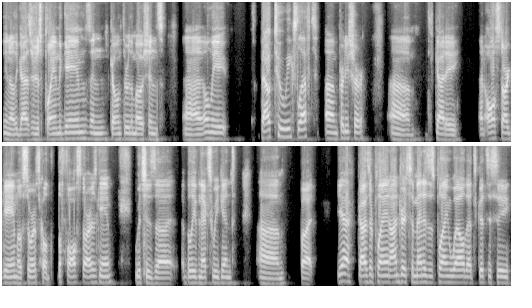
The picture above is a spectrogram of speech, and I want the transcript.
you know, the guys are just playing the games and going through the motions. Uh, only about two weeks left. I'm pretty sure. Um, got a an all star game of sorts called the Fall Stars game, which is uh, I believe next weekend. Um, but yeah, guys are playing. Andres Gimenez is playing well. That's good to see.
